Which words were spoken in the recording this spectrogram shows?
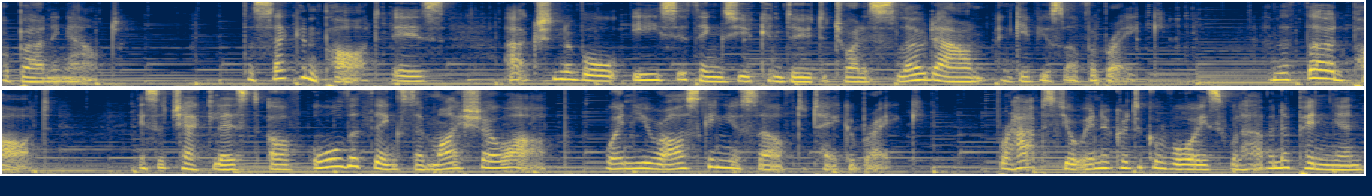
or burning out. The second part is actionable, easy things you can do to try to slow down and give yourself a break. And the third part is a checklist of all the things that might show up when you're asking yourself to take a break. Perhaps your inner critical voice will have an opinion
